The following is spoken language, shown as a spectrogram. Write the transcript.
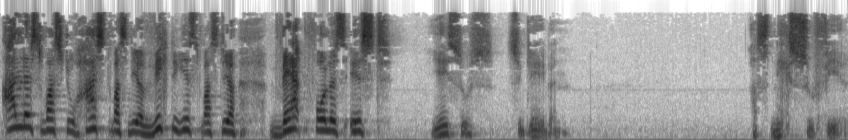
alles, was du hast, was dir wichtig ist, was dir wertvolles ist, Jesus zu geben? Als nicht zu viel,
